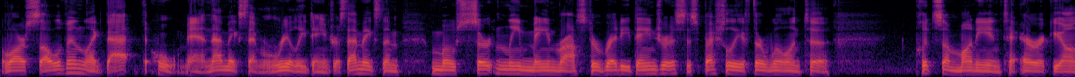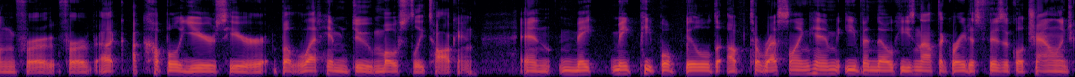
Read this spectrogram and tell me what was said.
Lars Sullivan like that oh man that makes them really dangerous that makes them most certainly main roster ready dangerous especially if they're willing to put some money into Eric Young for for a, a couple years here but let him do mostly talking and make make people build up to wrestling him even though he's not the greatest physical challenge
